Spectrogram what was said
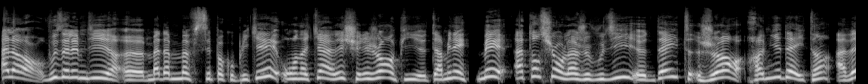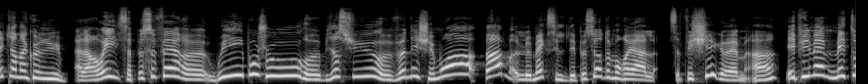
Alors, vous allez me dire, euh, Madame Meuf, c'est pas compliqué, on n'a qu'à aller chez les gens et puis euh, terminer. Mais attention, là, je vous dis euh, date, genre premier date, hein, avec un inconnu. Alors oui, ça peut se faire. oui, bonjour, bien sûr, venez chez moi. Bam, le mec, c'est le dépeceur de Montréal. Ça fait chier quand même, hein. Et puis même, mettons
